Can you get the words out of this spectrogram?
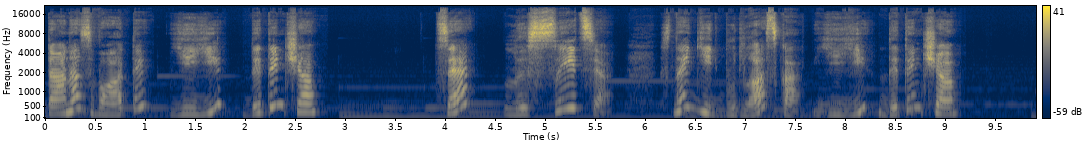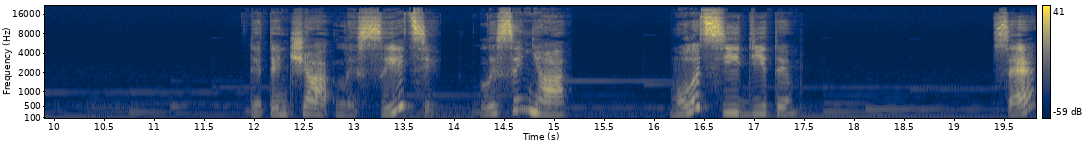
та назвати її дитинча. Це лисиця. Знайдіть, будь ласка, її дитинча. Дитинча лисиці лисеня. Молодці діти. Це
